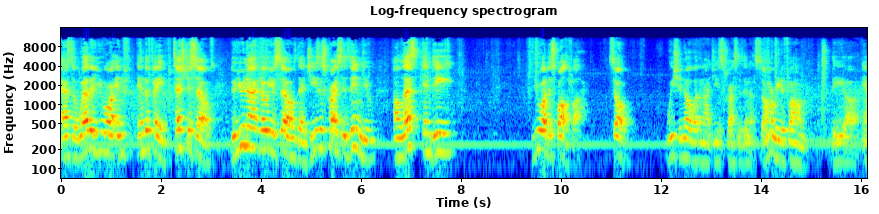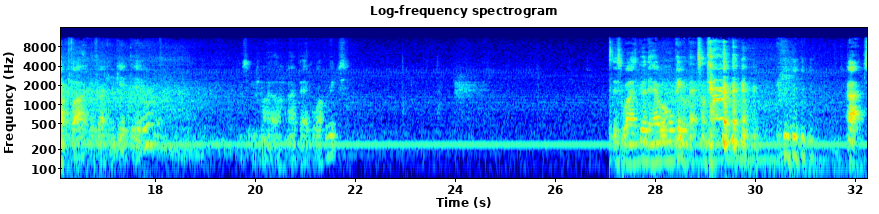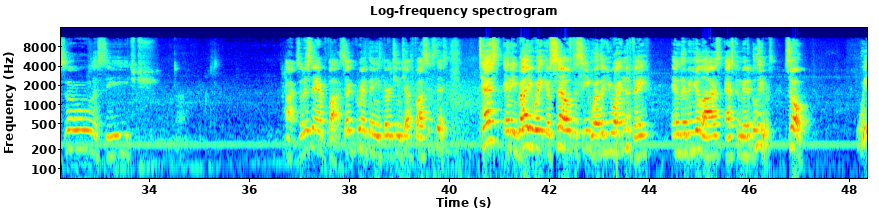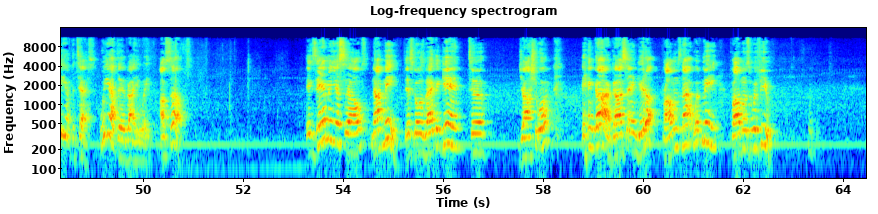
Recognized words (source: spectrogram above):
as to whether you are in, in the faith. Test yourselves. Do you not know yourselves that Jesus Christ is in you, unless indeed you are disqualified? So, we should know whether or not Jesus Christ is in us. So I'm going to read it from the uh, Amplified, if I can get there. See if my uh, iPad cooperates. This is why it's good to have a whole paperback sometimes. Alright, so let's see. Alright, so this is the Amplified. 2 Corinthians 13, chapter 5 says this. Test and evaluate yourselves to see whether you are in the faith and living your lives as committed believers. So, we have to test. We have to evaluate ourselves. Examine yourselves, not me. This goes back again to Joshua and God. God saying, get up. Problem's not with me. Problems with you.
